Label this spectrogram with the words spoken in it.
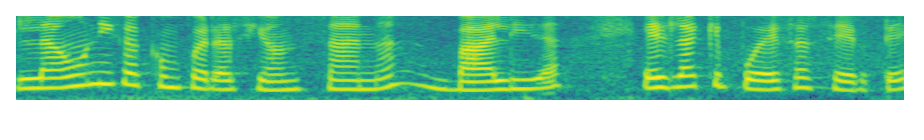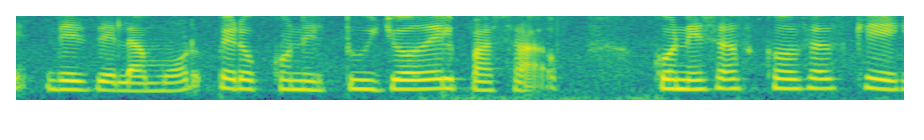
la única comparación sana, válida, es la que puedes hacerte desde el amor, pero con el tuyo del pasado, con esas cosas que,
